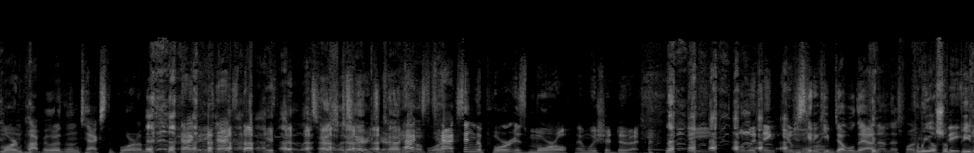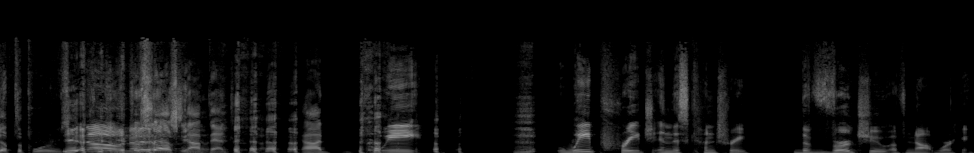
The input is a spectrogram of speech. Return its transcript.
More unpopular than tax the poor. I'm- Tax, tax, let's hear, let's hear it, tax- Go for it. taxing the poor is moral, and we should do it. The only thing immoral. Just going to keep double down on this one. Can we also The- beat up the poor? no, no, Just no. asking. Stop that. God. we we preach in this country the virtue of not working.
